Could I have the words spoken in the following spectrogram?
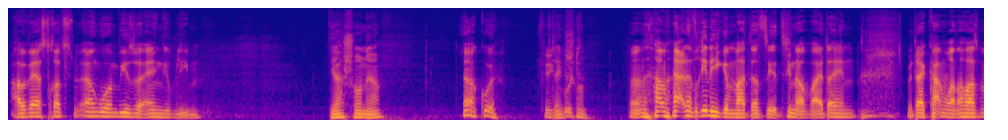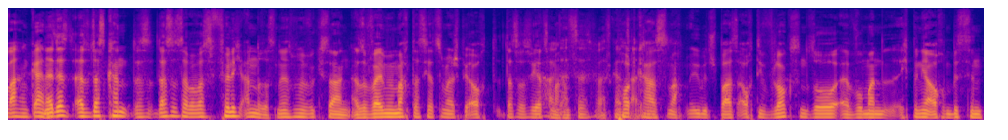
Aber wäre es trotzdem irgendwo im Visuellen geblieben. ja, schon, ja. Ja, cool. Finde ich denke gut. schon. Dann haben wir alles richtig gemacht, dass du jetzt hier noch weiterhin mit der Kamera noch was machen kannst. Na, das, also das kann, das, das ist aber was völlig anderes, ne? Das muss man wirklich sagen. Also weil mir macht das ja zum Beispiel auch das, was wir jetzt Ja, machen. das ist was ganz Podcast macht mir übel Spaß, auch die Vlogs und so, äh, wo man, ich bin ja auch ein bisschen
